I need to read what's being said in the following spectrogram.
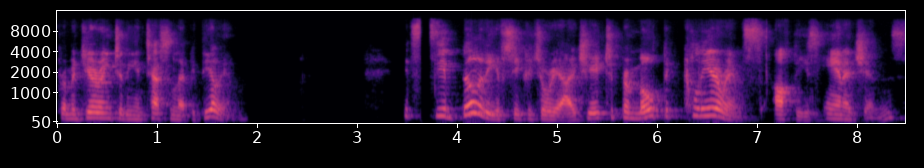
from adhering to the intestinal epithelium. It's the ability of secretory IgA to promote the clearance of these antigens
